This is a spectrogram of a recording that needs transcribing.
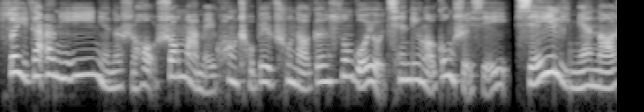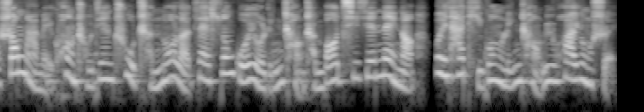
所以在二零一一年的时候，双马煤矿筹备处呢跟孙国有签订了供水协议。协议里面呢，双马煤矿筹建处承诺了在孙国有林场承包期间内呢，为他提供林场绿化用水。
